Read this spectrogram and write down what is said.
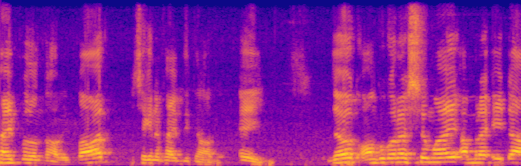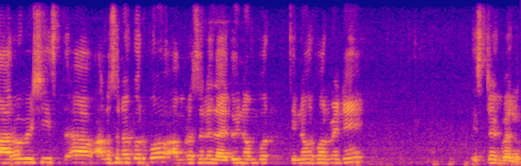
ফাইভ পর্যন্ত হবে, পাওয়ার সেখানে ফাইভ দিতে হবে। এই, যাই হোক, অঙ্ক করার সময় আমরা এটা আরও বেশি আলোচনা করব। আমরা চলে যাই দুই নম্বর, তিন নম্বর ফর্মেটে স্টক ভ্যালু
